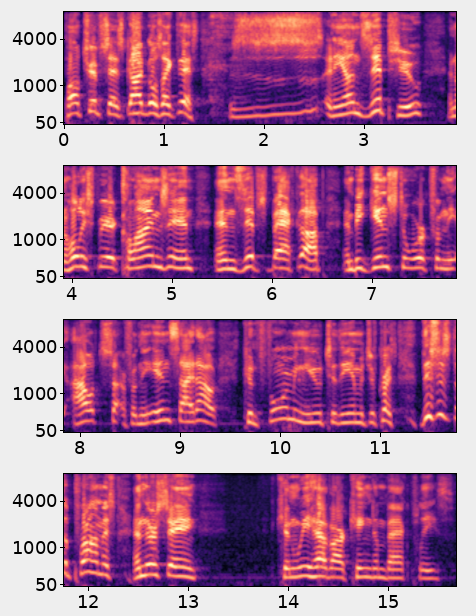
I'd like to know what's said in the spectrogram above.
Paul Tripp says God goes like this, Zzz, and He unzips you, and the Holy Spirit climbs in and zips back up and begins to work from the outside, from the inside out, conforming you to the image of Christ. This is the promise, and they're saying, "Can we have our kingdom back, please?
